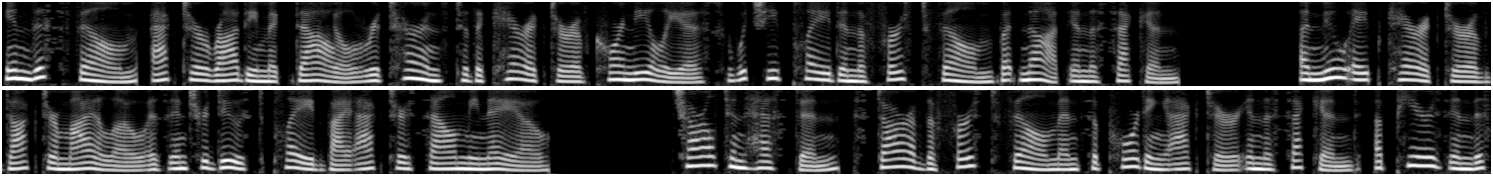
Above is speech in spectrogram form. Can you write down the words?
In this film, actor Roddy McDowall returns to the character of Cornelius which he played in the first film but not in the second. A new ape character of Dr. Milo is introduced played by actor Sal Mineo. Charlton Heston, star of the first film and supporting actor in the second, appears in this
